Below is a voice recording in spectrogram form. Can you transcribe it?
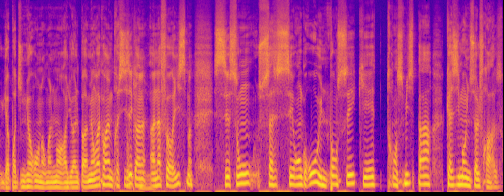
il n'y a pas d'ignorants normalement à Radio Alpa, mais on va quand même préciser qu'un aphorisme, ce sont, c'est en gros une pensée qui est transmise par quasiment une seule phrase.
